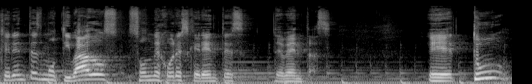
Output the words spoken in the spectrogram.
gerentes motivados son mejores gerentes de ventas. Eh, tú,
